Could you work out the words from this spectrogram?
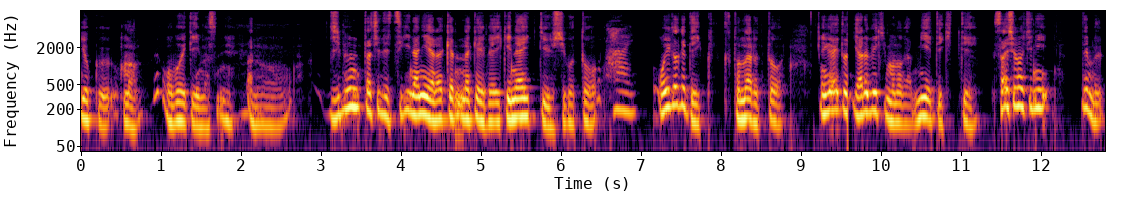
よく、まあ、覚えていますね。あの自分たちで次何やらなければいけないっていう仕事をはい。追いかけていくとなると意外とやるべきものが見えてきて最初のうちに全部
